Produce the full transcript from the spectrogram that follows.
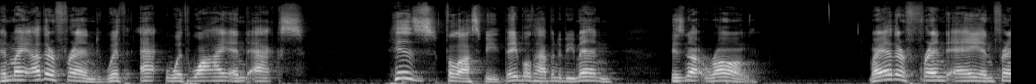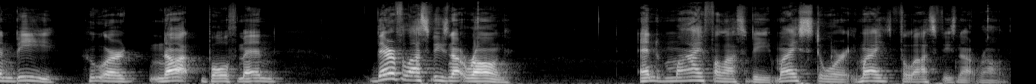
And my other friend with with y and x his philosophy they both happen to be men is not wrong my other friend A and friend B, who are not both men, their philosophy is not wrong. And my philosophy, my story, my philosophy is not wrong.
